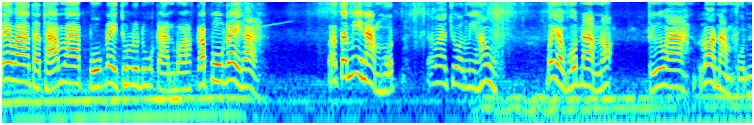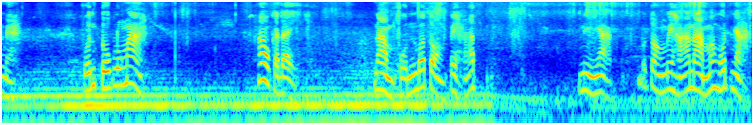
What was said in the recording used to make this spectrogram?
แต่ว่าถ้าถามว่าปลูกได้ทุกฤดูกาลบ่ก็ปลูกได้ค่ะว่าแต่มีน้ำหด แต่ว่าช่วงนี้เฮาไม่อยากหดน้ำเนาะถือว่าล่อน้ำฝนแหมฝนตกลงมาเฮาก็ได้น้ำฝนบ่ต้องไปหัด นี่ยากบ่ต้องไปหาน้ำมาหดยาก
